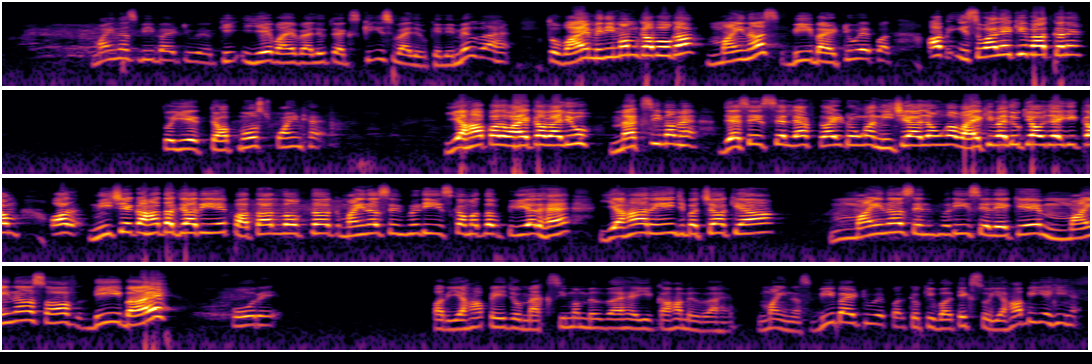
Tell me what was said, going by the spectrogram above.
माइनस बी बाई टू कि ये वाई वैल्यू तो एक्स की इस वैल्यू के लिए मिल रहा है। तो वाई मिनिमम कब होगा? Minus b by two a पर। अब इस वाले की बात करें। तो ये टॉप मोस्ट पॉइंट है। यहाँ पर y का वैल्यू मैक्सिमम है। जैसे इससे लेफ़्ट राइट होगा नीचे आ जाऊँगा, y की वैल्यू क्या हो जाएगी कम? और नीचे कहाँ तक जा रही है? पाताल लोक तक माइनस इन्फिनिटी इसका मतलब क्लियर है। यहाँ रेंज बच्चा क्या? माइनस इन्फिनिटी से लेके minus of d by four a और यहाँ पे जो मैक्सिमम मिल रहा है, ये कहाँ मिल रहा है? Minus b by two a पर, क्योंकि वर्टिक्स तो यहाँ भी यही है।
